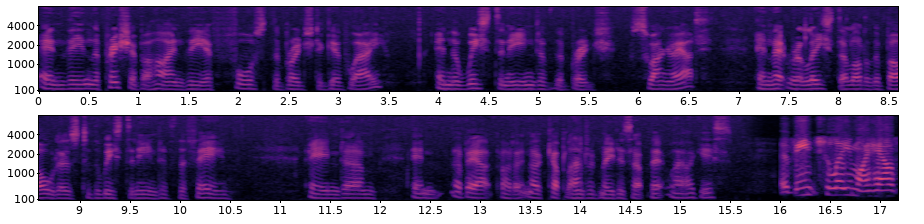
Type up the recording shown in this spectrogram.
And then the pressure behind there forced the bridge to give way, and the western end of the bridge swung out, and that released a lot of the boulders to the western end of the fan. And, um, and about, I don't know, a couple of hundred metres up that way, I guess. Eventually, my house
